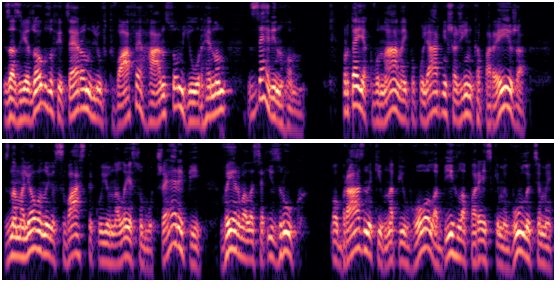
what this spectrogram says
за зв'язок з офіцером Люфтваффе Гансом Юргеном Зерінгом. Про те, як вона, найпопулярніша жінка Парижа, з намальованою свастикою на лисому черепі, вирвалася із рук образників напівгола, бігла паризькими вулицями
